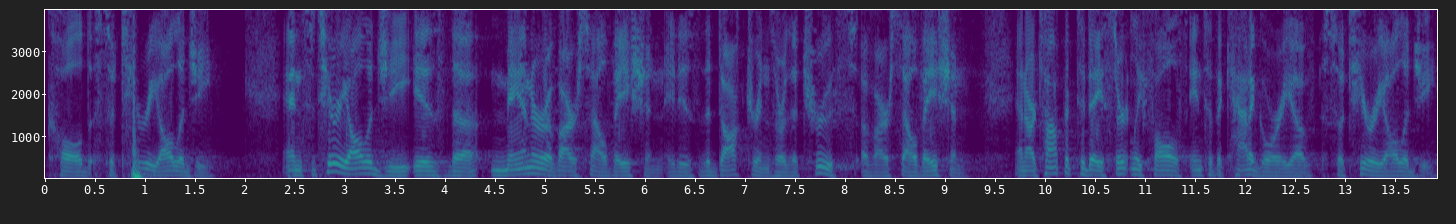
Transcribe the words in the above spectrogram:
called soteriology. And soteriology is the manner of our salvation. It is the doctrines or the truths of our salvation. And our topic today certainly falls into the category of soteriology.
